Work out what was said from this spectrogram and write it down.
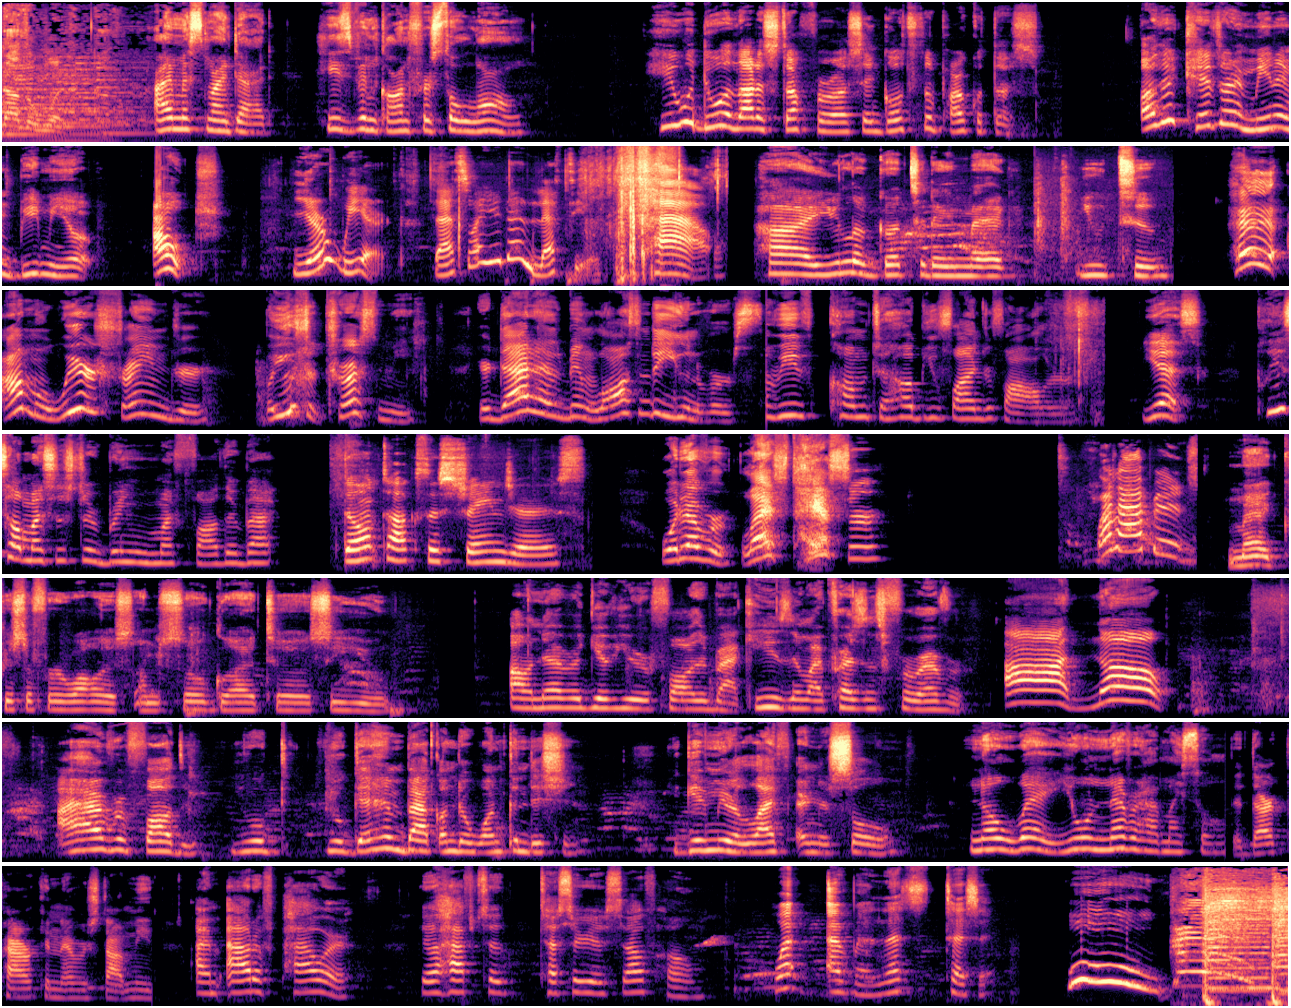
another one. I miss my dad. He's been gone for so long. He would do a lot of stuff for us and go to the park with us. Other kids are mean and beat me up. Ouch! You're weird. That's why your dad left you. How? Hi, you look good today, Meg. You too. Hey, I'm a weird stranger, but you should trust me. Your dad has been lost in the universe. We've come to help you find your father. Yes, please help my sister bring my father back. Don't talk to strangers. Whatever, let's answer. What happened? Meg, Christopher Wallace, I'm so glad to see you. I'll never give you your father back. He is in my presence forever. Ah, no! I have your father. You will, you'll get him back under one condition. You give me your life and your soul. No way. You will never have my soul. The dark power can never stop me. I'm out of power. You'll have to tesser yourself home. Whatever, let's test it. Woo! Go!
